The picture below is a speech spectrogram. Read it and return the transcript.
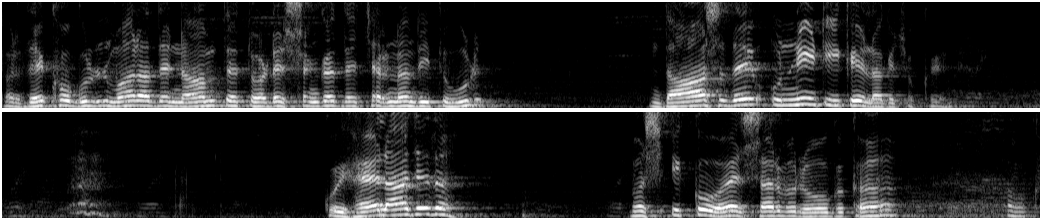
ਪਰ ਦੇਖੋ ਗੁਰੂ ਮਹਾਰਾਜ ਦੇ ਨਾਮ ਤੇ ਤੁਹਾਡੇ ਸੰਗਤ ਦੇ ਚਰਨਾਂ ਦੀ ਧੂੜ ਦਾਸ ਦੇ 19 ਟੀਕੇ ਲੱਗ ਚੁੱਕੇ ਨੇ। ਕੋਈ ਹੈ ਇਲਾਜ ਇਹਦਾ ਬਸ ਇੱਕੋ ਹੈ ਸਰਬ ਰੋਗ ਕਾ ਔਖ।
